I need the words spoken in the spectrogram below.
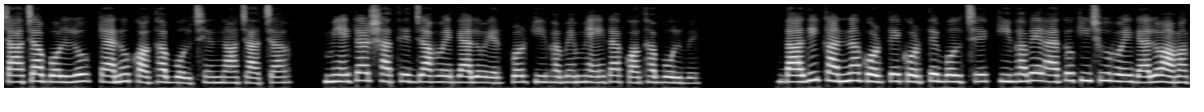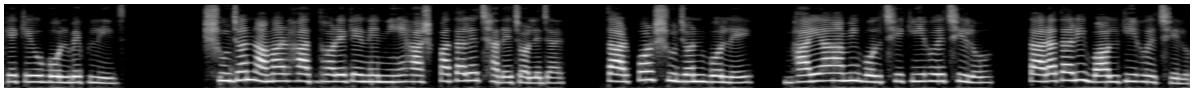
চাচা বলল, কেন কথা বলছেন না চাচা? মেয়েটার সাথে যা হয়ে গেল, এরপর কীভাবে মেয়েটা কথা বলবে? দাদি কান্না করতে করতে বলছে, কীভাবে এত কিছু হয়ে গেল আমাকে কেউ বলবে প্লিজ? সুজন আমার হাত ধরে টেনে নিয়ে হাসপাতালে ছাদে চলে যায়। তারপর সুজন বলে ভাইয়া, আমি বলছি কি হয়েছিল? তাড়াতাড়ি বল কি হয়েছিল?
